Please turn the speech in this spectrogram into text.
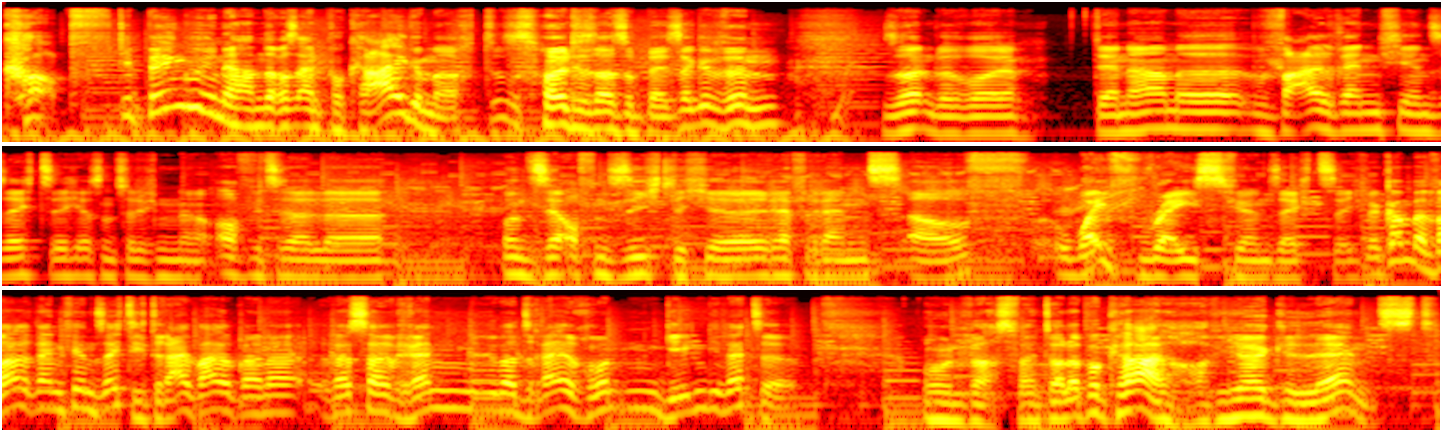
Kopf. Die Pinguine haben daraus einen Pokal gemacht. Du solltest also besser gewinnen. Sollten wir wohl. Der Name Wahlrennen 64 ist natürlich eine offizielle und sehr offensichtliche Referenz auf Wave Race 64. Willkommen bei Wahlrennen 64. Drei Wahlrenner rennen über drei Runden gegen die Wette. Und was für ein toller Pokal. Oh, wie er glänzt.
